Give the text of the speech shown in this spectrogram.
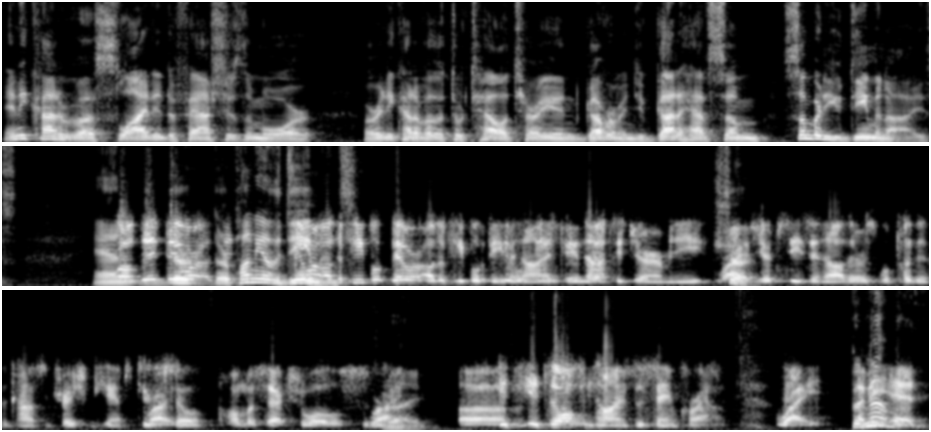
any kind of a slide into fascism or or any kind of other totalitarian government, you've got to have some somebody you demonize. And Well, there, there, there, were, there are plenty of other there demons. Were other people, there were other people demonized in Nazi Germany. Sure. Gypsies and others were put in the concentration camps too. right, So homosexuals. right, Right. Um, it's, it's oftentimes the same crowd. Right. But I mean, Ed,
